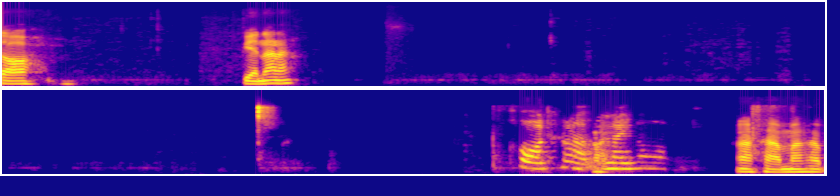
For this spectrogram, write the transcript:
ต่อ เปลี่ยนหน้านะ อถามอะไรหน่อยอะถามมาครับ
